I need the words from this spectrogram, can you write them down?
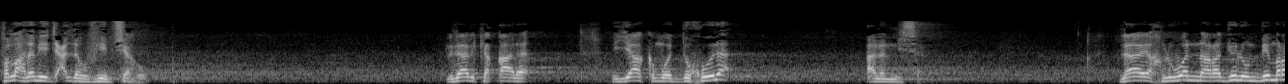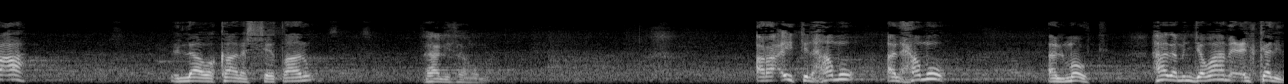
فالله لم يجعل له فيهم شهوة. لذلك قال إياكم والدخول على النساء. لا يخلون رجل بامرأة إلا وكان الشيطان ثالثهما. أرأيت الحمو الحمو الموت. هذا من جوامع الكلم.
